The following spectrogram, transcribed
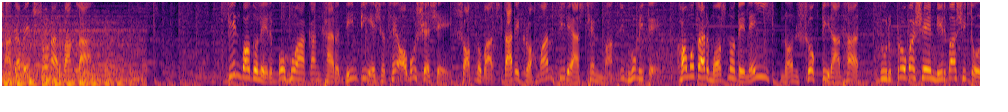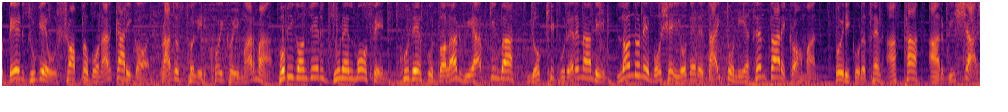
সাজাবেন সোনার বাংলা। দিন বদলের বহু আকাঙ্ক্ষার দিনটি এসেছে অবশেষে। স্বপ্নবাজ তারেক রহমান ফিরে আসছেন মাতৃভূমিতে। ক্ষমতার মসনদে নেই, নন শক্তির আধার। দূরপ্রবাসে নির্বাসিত দেড় যুগেও স্বপ্ন বোনার কারিগর। রাজস্থলীর খই মারমা, হবিগঞ্জের জুনেল মোহসেন, খুদে ফুটবলার রিয়াদ কিংবা লক্ষ্মীপুরের নাদিম। লন্ডনে বসেই ওদের দায়িত্ব নিয়েছেন তারেক রহমান। তৈরি করেছেন আস্থা আর বিশ্বাস।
